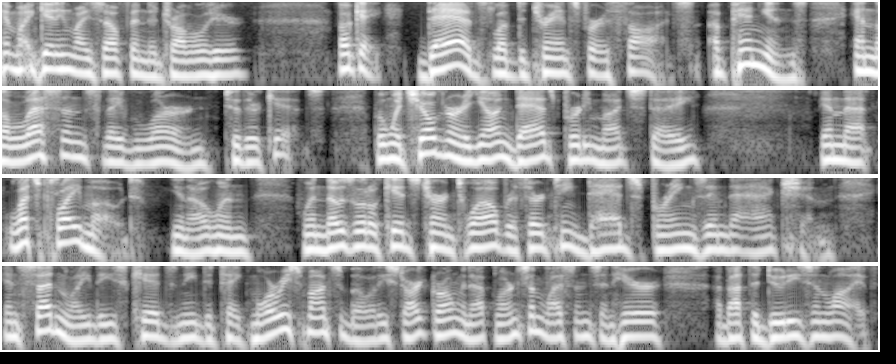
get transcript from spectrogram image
Am I getting myself into trouble here? Okay, dads love to transfer thoughts, opinions, and the lessons they've learned to their kids. But when children are young, dads pretty much stay in that let's play mode. You know, when when those little kids turn 12 or 13, dad springs into action. And suddenly these kids need to take more responsibility, start growing up, learn some lessons, and hear about the duties in life.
